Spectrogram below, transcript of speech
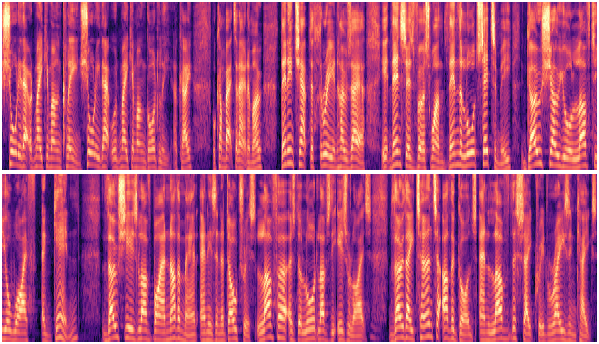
Surely that would make him unclean. Surely that would make him ungodly. Okay? We'll come back to that in a mo. Then in chapter 3 in Hosea, it then says, verse 1 Then the Lord said to me, Go show your love to your wife again though she is loved by another man and is an adulteress. Love her as the Lord loves the Israelites, though they turn to other gods and love the sacred raisin cakes.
